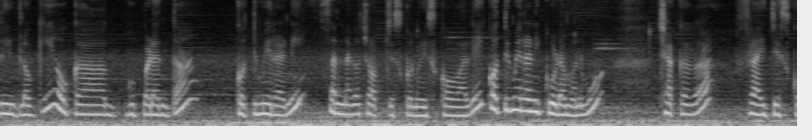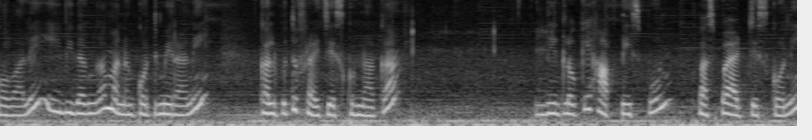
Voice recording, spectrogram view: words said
దీంట్లోకి ఒక గుప్పడంతా కొత్తిమీరని సన్నగా చాప్ చేసుకొని వేసుకోవాలి. కొత్తిమీరని కూడా మనము చక్కగా ఫ్రై చేసుకోవాలి. ఈ విధంగా మనం కొత్తిమీరని కలుపుతూ ఫ్రై చేసుకున్నాక దీంట్లోకి హాఫ్ టీ స్పూన్ పసుపు యాడ్ చేసుకొని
